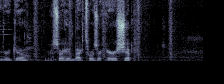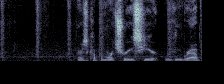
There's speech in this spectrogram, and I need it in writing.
There we go. We're start heading back towards our airship. There's a couple more trees here we can grab.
